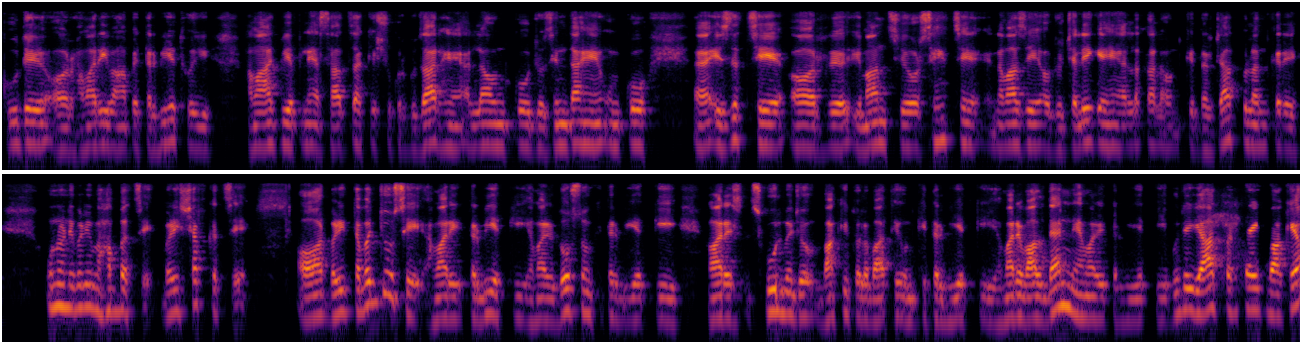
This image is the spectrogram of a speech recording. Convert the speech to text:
کودے اور ہماری وہاں پہ تربیت ہوئی۔ ہم آج بھی اپنے اساتذہ کے شکر گزار ہیں۔ اللہ ان کو جو زندہ ہیں، ان کو عزت سے اور ایمان سے اور صحت سے نوازے اور جو چلے گئے ہیں، اللہ تعالیٰ ان کے درجات بلند کرے۔ انہوں نے بڑی محبت سے، بڑی شفقت سے اور بڑی توجہ سے ہماری تربیت کی، ہمارے دوستوں کی تربیت کی، ہمارے اسکول میں جو باقی طلباء تھے، ان کی تربیت کی، ہمارے والدین نے ہماری تربیت کی۔ مجھے یاد پڑتا ہے ایک واقعہ۔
